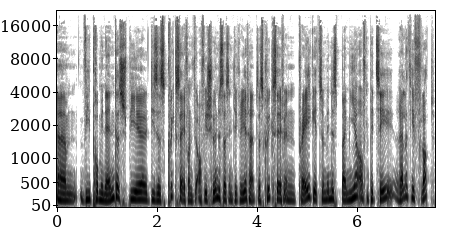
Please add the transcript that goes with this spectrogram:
ähm, wie prominent das Spiel dieses Quicksave und auch wie schön es das integriert hat. Das Quicksave in Prey geht zumindest bei mir auf dem PC relativ flott.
